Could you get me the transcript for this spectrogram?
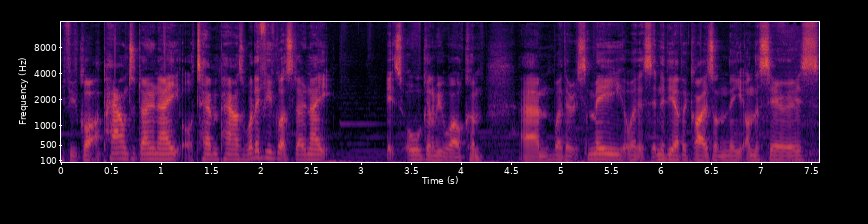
if you've got a pound to donate or ten pounds, whatever you've got to donate, it's all going to be welcome. Um, whether it's me or whether it's any of the other guys on the on the series,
